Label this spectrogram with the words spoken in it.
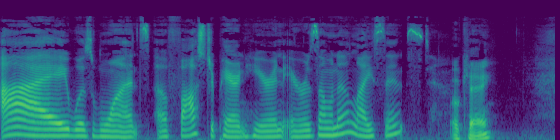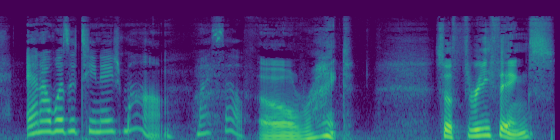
I was once a foster parent here in Arizona, licensed. Okay. And I was a teenage mom myself. Oh, right. So three things.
